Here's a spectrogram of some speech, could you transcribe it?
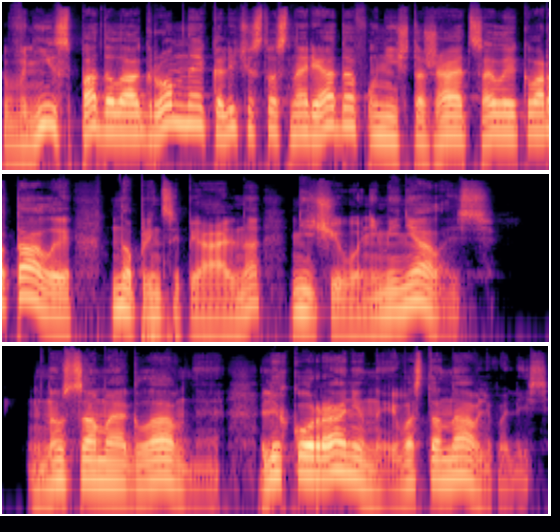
вниз падало огромное количество снарядов, уничтожая целые кварталы, но принципиально ничего не менялось. Но самое главное, легко раненые восстанавливались.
